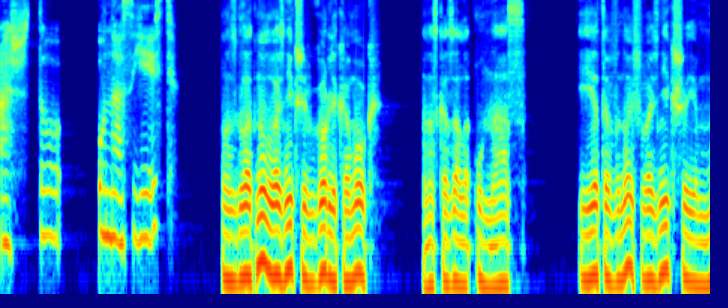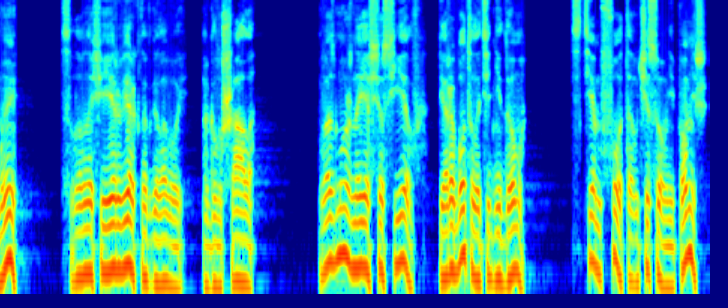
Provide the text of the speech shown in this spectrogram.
«А что у нас есть?» Он сглотнул возникший в горле комок. Она сказала «у нас». И это вновь возникшее «мы» Словно фейерверк над головой. Оглушало. Возможно, я все съел. Я работал эти дни дома. С тем фото у часовни, помнишь?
